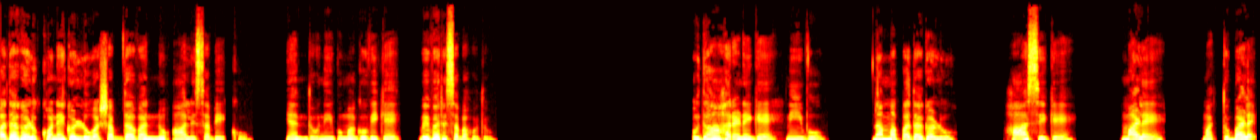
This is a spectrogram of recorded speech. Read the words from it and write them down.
ಪದಗಳು ಕೊನೆಗೊಳ್ಳುವ ಶಬ್ದವನ್ನು ಆಲಿಸಬೇಕು ಎಂದು ನೀವು ಮಗುವಿಗೆ ವಿವರಿಸಬಹುದು. ಉದಾಹರಣೆಗೆ, ನೀವು ನಮ್ಮ ಪದಗಳು ಹಾಸಿಗೆ, ಮಳೆ ಮತ್ತು ಬಳೆ.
